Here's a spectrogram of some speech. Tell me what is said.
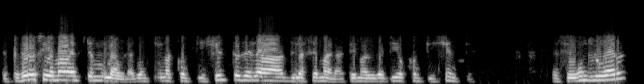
El primero se llamaba Entremos el aula, con temas contingentes de la, de la semana, temas educativos contingentes. En segundo lugar,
